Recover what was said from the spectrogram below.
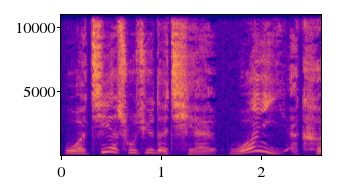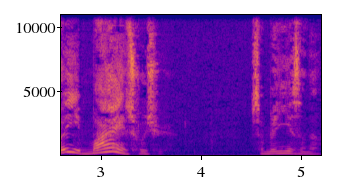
我借出去的钱，我也可以卖出去。什么意思呢？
